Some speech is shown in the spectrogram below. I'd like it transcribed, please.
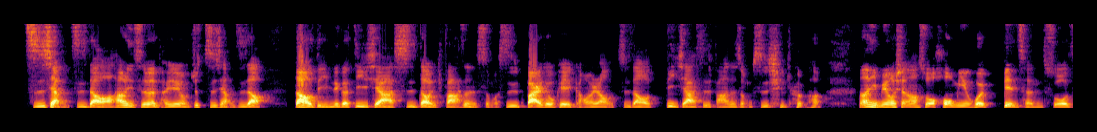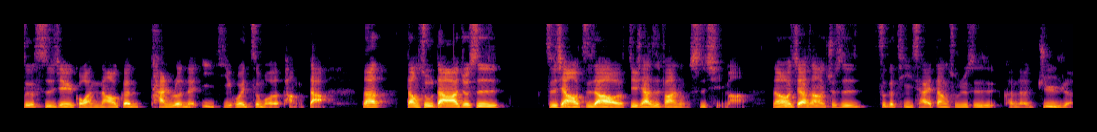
只想知道啊，还有你身边的朋友就只想知道到底那个地下室到底发生了什么事，拜托可以赶快让我知道地下室发生什么事情了吗？然后你没有想到说后面会变成说这个世界观，然后跟谈论的议题会这么的庞大。那当初大家就是只想要知道地下室发生什么事情嘛。然后加上就是这个题材，当初就是可能巨人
